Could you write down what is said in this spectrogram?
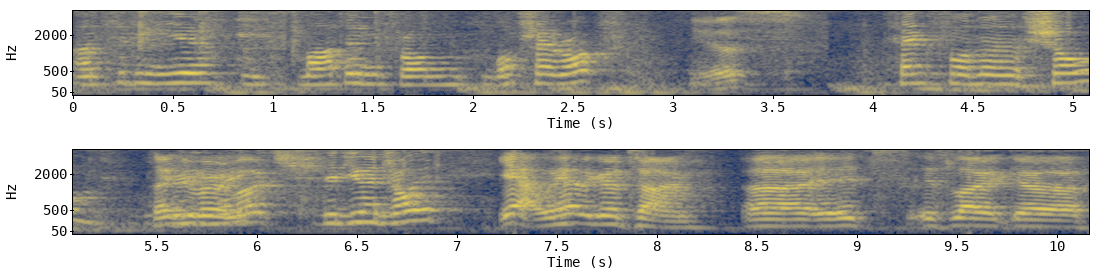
I'm sitting here with Martin from Bombshell Rocks. Yes. Thanks for the show. Thank you very much. Did you enjoy it? Yeah, we had a good time. Uh, it's it's like uh,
